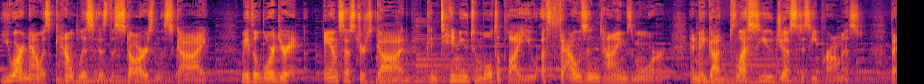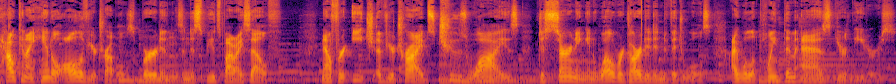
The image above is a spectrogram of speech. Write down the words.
You are now as countless as the stars in the sky. May the Lord your ancestors' God continue to multiply you a thousand times more, and may God bless you just as He promised. But how can I handle all of your troubles, burdens, and disputes by myself? Now, for each of your tribes, choose wise, discerning, and well regarded individuals. I will appoint them as your leaders.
